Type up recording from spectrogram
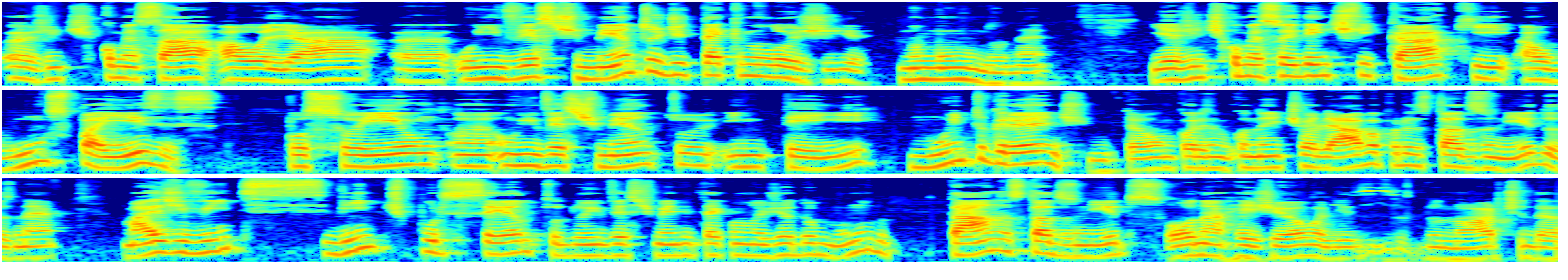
a gente começar a olhar uh, o investimento de tecnologia no mundo, né? E a gente começou a identificar que alguns países possuíam uh, um investimento em TI muito grande. Então, por exemplo, quando a gente olhava para os Estados Unidos, né, mais de 20%, 20 do investimento em tecnologia do mundo está nos Estados Unidos ou na região ali do, norte da,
